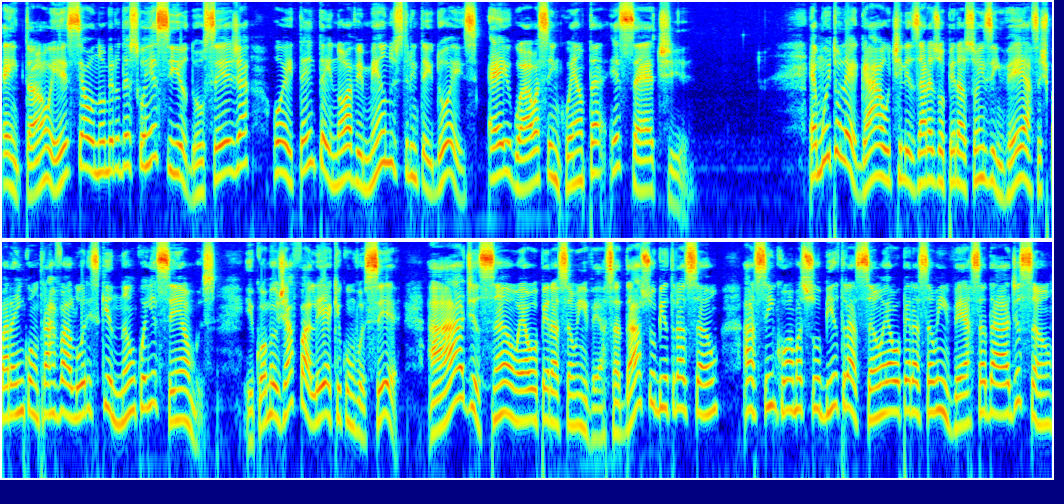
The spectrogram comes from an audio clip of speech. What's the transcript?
Então, esse é o número desconhecido, ou seja, 89 menos 32 é igual a 57. É muito legal utilizar as operações inversas para encontrar valores que não conhecemos. E como eu já falei aqui com você, a adição é a operação inversa da subtração, assim como a subtração é a operação inversa da adição.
